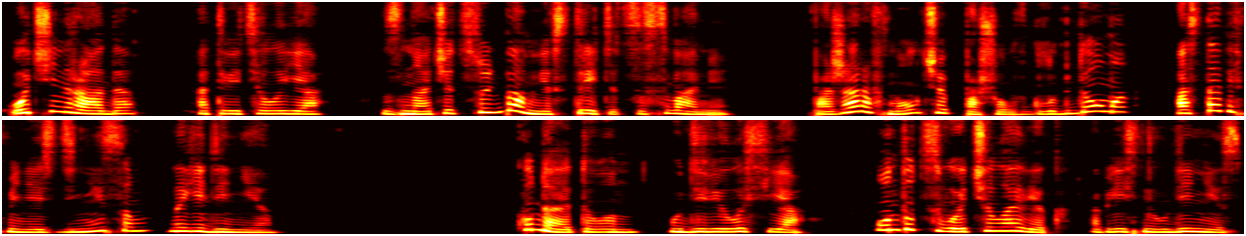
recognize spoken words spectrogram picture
«Очень рада», — ответила я. «Значит, судьба мне встретиться с вами». Пожаров молча пошел вглубь дома, оставив меня с Денисом наедине. «Куда это он?» – удивилась я. «Он тут свой человек», – объяснил Денис.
